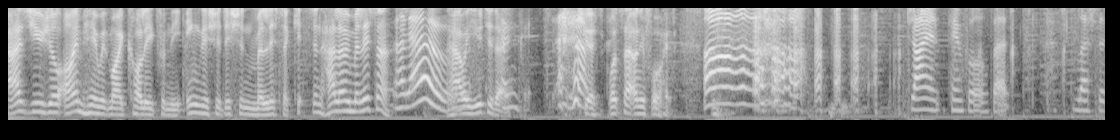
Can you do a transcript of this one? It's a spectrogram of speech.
As usual, I'm here with my colleague from the English edition, Melissa Kitson. Hello, Melissa. Hello. How are you today? I'm good. Good. What's that on your forehead? Ah. giant pimple that left a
